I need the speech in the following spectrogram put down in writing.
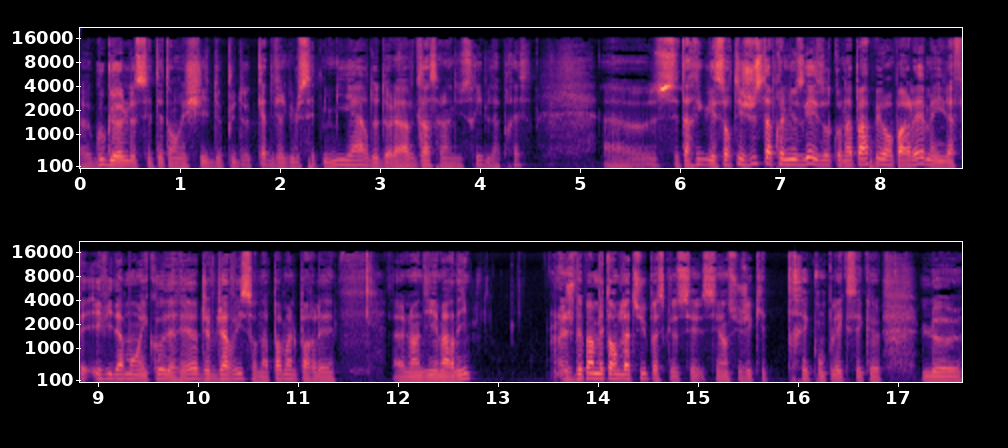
Google s'était enrichi de plus de 4,7 milliards de dollars grâce à l'industrie de la presse. Euh, cet article est sorti juste après le Newsgate, donc on n'a pas pu en parler, mais il a fait évidemment écho derrière. Jeff Jarvis en a pas mal parlé euh, lundi et mardi. Je vais pas m'étendre là-dessus parce que c'est un sujet qui est très complexe et que le,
